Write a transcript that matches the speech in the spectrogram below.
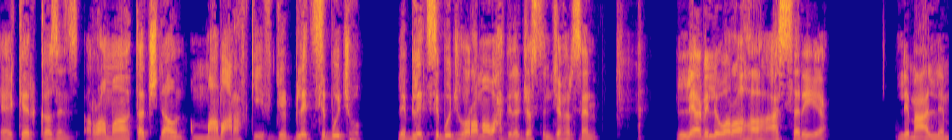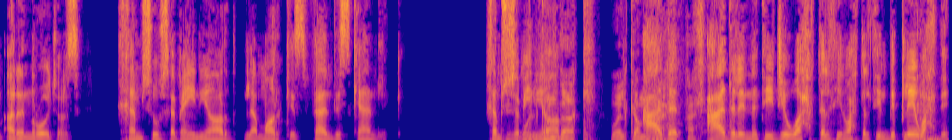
آه، كيرك كوزنز رمى touchdown ما بعرف كيف ال blitz بوجهه. ال blitz بوجهه رمى واحدة لجاستن جيفرسون. اللعبه اللي وراها على السريع لمعلم ارن روجرز. 75 يارد لماركيز فالديس سكانتلينج 75 يارد. back welcome عادل عادل النتيجة 31 31 ب play واحدة.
